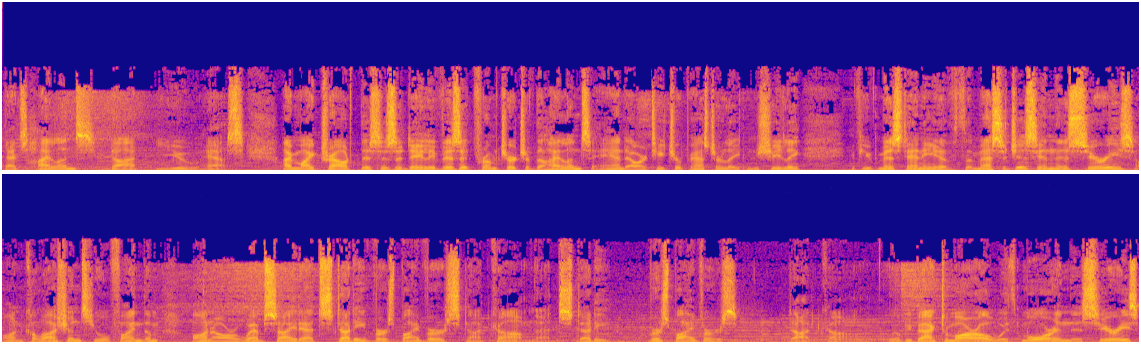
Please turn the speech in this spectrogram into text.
That's highlands.us. I'm Mike Trout. This is a daily visit from Church of the Highlands and our teacher, Pastor Leighton Sheely. If you've missed any of the messages in this series on Colossians, you will find them on our website at studyversebyverse.com. That's studyversebyverse.com. We'll be back tomorrow with more in this series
